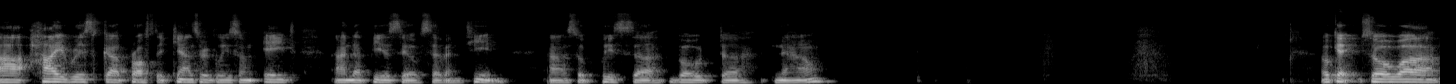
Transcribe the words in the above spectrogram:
uh, high risk uh, prostate cancer, Gleason 8, and a PSA of 17. Uh, so please uh, vote uh, now. Okay, so uh,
